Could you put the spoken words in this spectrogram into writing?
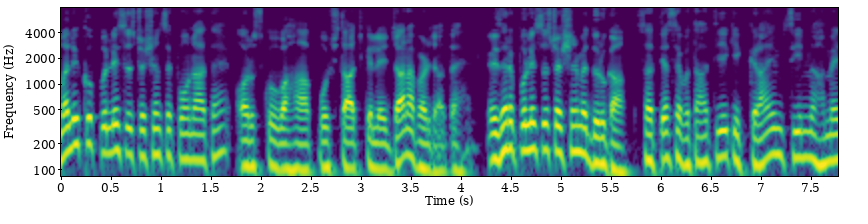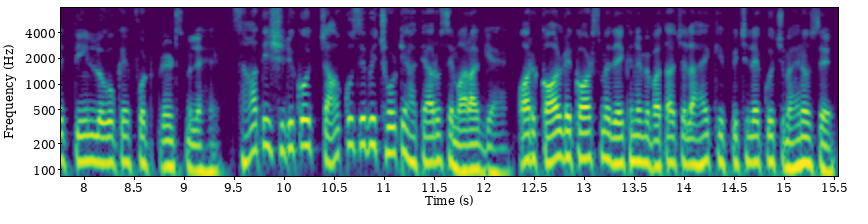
मलिक को पुलिस स्टेशन से फ़ोन आता है और उसको वहाँ पूछताछ के लिए जाना पड़ जाता है। इधर पुलिस स्टेशन में दुर्गा सत्या से बताती है कि क्राइम सीन में हमें तीन लोगों के फुटप्रिंट्स मिले हैं। साथ ही श्री को चाकू से भी छोटे हथियारों से मारा गया है और कॉल रिकॉर्ड्स में देखने में पता चला है कि पिछले कुछ महीनों से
